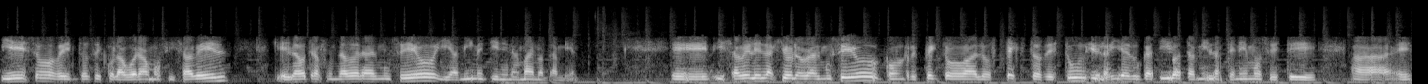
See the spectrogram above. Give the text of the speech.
y eso entonces colaboramos Isabel, que es la otra fundadora del museo, y a mí me tienen a mano también. Eh, Isabel es la geóloga del museo, con respecto a los textos de estudio y la guía educativa también las tenemos, este, eh,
